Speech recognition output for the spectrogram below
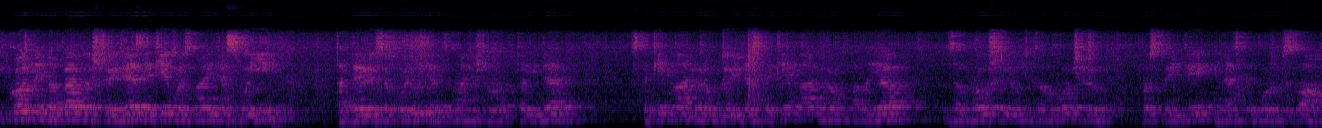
І кожен, напевно, що йде з якимось, знаєте, своїм. Так дивлюся по людях, знаю, що то йде з таким наміром, то йде з таким наміром, але я запрошую і заохочую просто йти і нести Божу славу.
